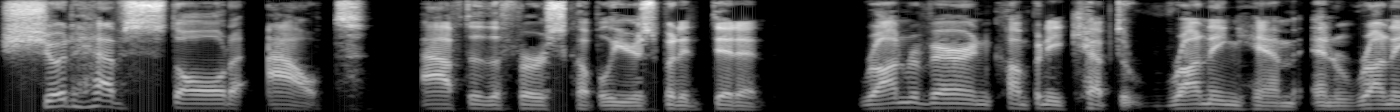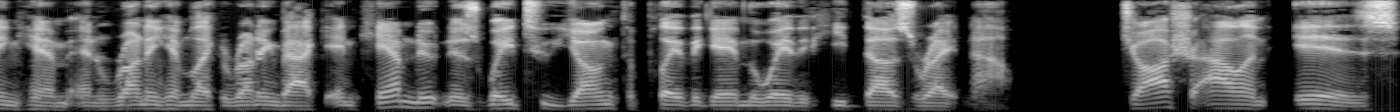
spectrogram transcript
should have stalled out after the first couple of years, but it didn't. Ron Rivera and company kept running him and running him and running him like a running back. And Cam Newton is way too young to play the game the way that he does right now. Josh Allen is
